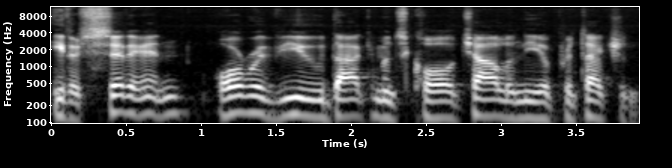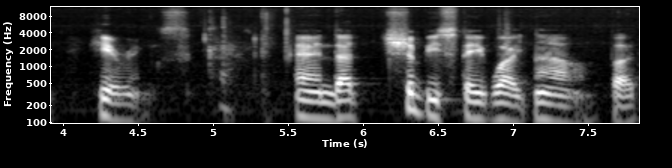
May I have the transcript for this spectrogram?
either sit in or review documents called child and of protection hearings. Correct. And that should be statewide now, but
